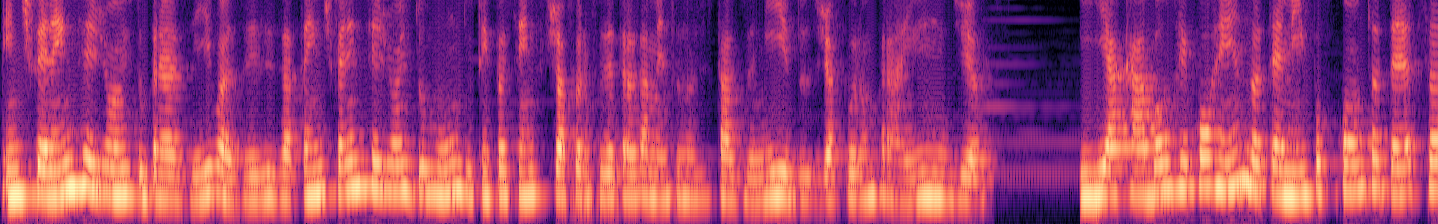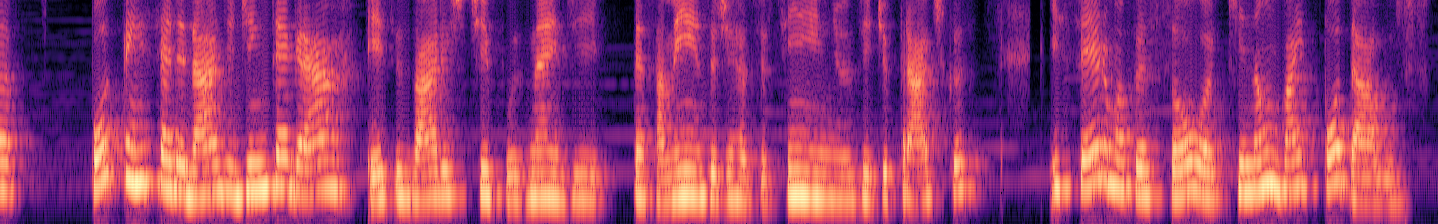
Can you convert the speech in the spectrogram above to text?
em diferentes regiões do Brasil, às vezes até em diferentes regiões do mundo. Tem pacientes que já foram fazer tratamento nos Estados Unidos, já foram para a Índia e acabam recorrendo até mim por conta dessa potencialidade de integrar esses vários tipos, né, de pensamentos, de raciocínios e de práticas e ser uma pessoa que não vai podá-los,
